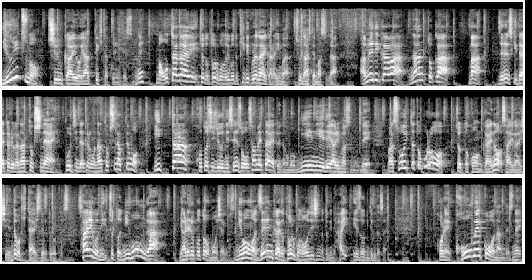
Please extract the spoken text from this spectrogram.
唯一の仲介をやってきた国ですよね、まあ、お互い、ちょっとトルコの言うこと聞いてくれないから、今、中断してますが、アメリカはなんとかまあ、ゼレンスキー大統領が納得しない、プーチン大統領が納得しなくても、一旦今年中に戦争を収めたいというのがもう見え見えでありますので、まあ、そういったところをちょっと今回の災害支援でも期待しているということです。最後にちょっと日本がやれることを申し上げます。日本は前回のトルコの大地震の時に、はい、映像を見てください。これ、神戸港なんですね。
